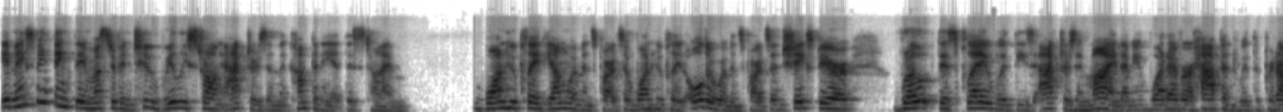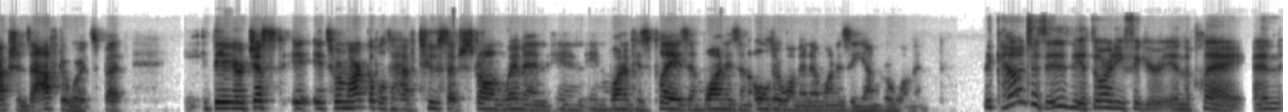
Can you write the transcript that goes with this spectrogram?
It makes me think they must have been two really strong actors in the company at this time one who played young women's parts and one who played older women's parts. And Shakespeare wrote this play with these actors in mind. I mean, whatever happened with the productions afterwards, but they're just it, it's remarkable to have two such strong women in in one of his plays and one is an older woman and one is a younger woman the countess is the authority figure in the play and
